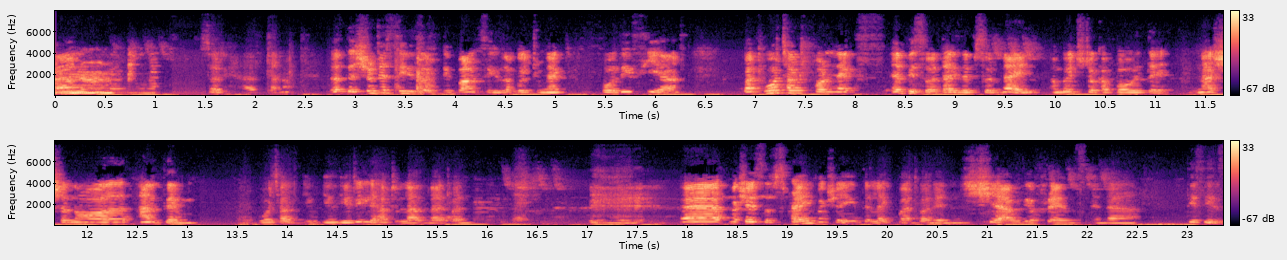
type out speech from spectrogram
Um, sorry, I have to. That's the shortest series of the Bank Series I'm going to make for this year. But watch out for next episode, that is episode 9. I'm going to talk about the national anthem. Watch out, you, you, you really have to love that one. Uh, make sure you subscribe, make sure you hit the like button and share with your friends. And uh, this is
